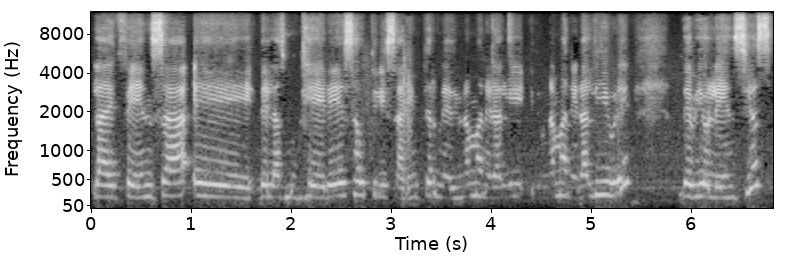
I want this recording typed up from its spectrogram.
la defensa de las mujeres a utilizar Internet de una manera, de una manera libre de violencias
